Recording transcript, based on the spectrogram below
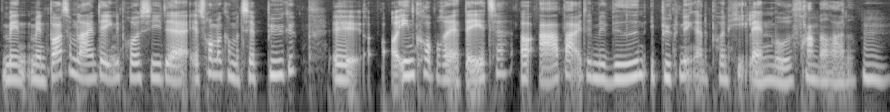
Men, men bottom line, det jeg egentlig prøver at sige, det er, jeg tror, man kommer til at bygge øh, og inkorporere data og arbejde med viden i bygningerne på en helt anden måde fremadrettet. Mm.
